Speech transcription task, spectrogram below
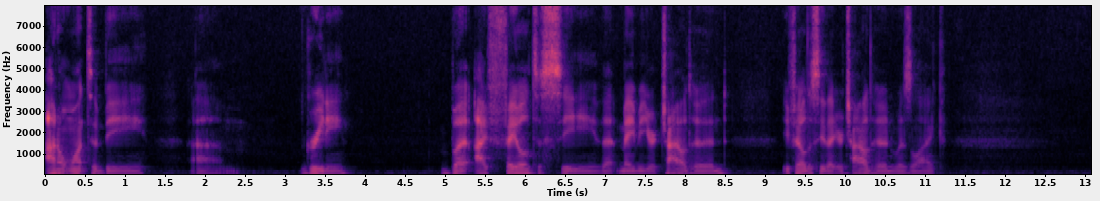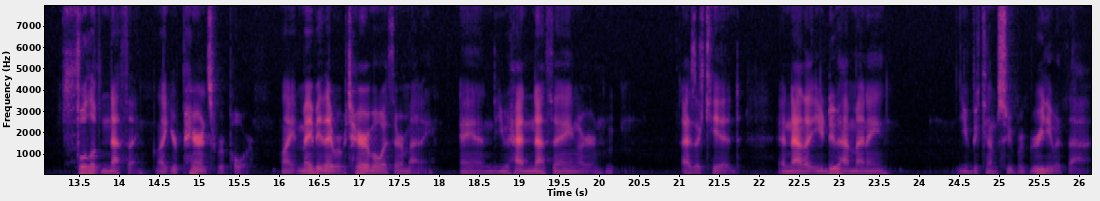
i don't want to be um, greedy but i fail to see that maybe your childhood you fail to see that your childhood was like full of nothing. Like your parents were poor. Like maybe they were terrible with their money and you had nothing or as a kid. And now that you do have money, you've become super greedy with that.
